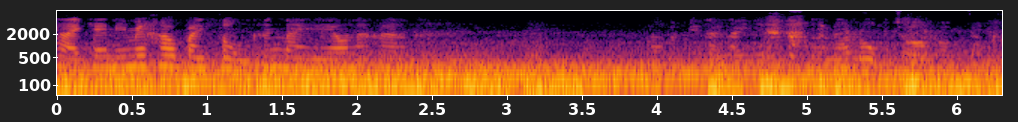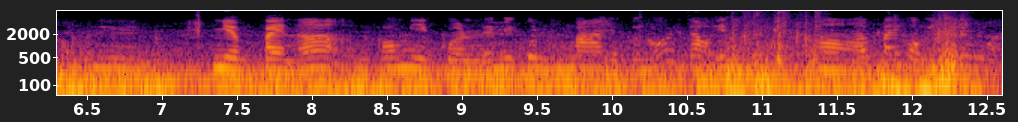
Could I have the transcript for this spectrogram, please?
ถ่ายแค่นี้ไม่เข้าไปส่งข้างในแล้วนะคะ มันมีหลายๆอย่างมันว่าโลกจอมของจากเขาเออเงียบไปนะก็มีคนแต่มีคนมาอยู่คือน้อยเจ้าอินอ๋อแล้วไปของอีกนึงว่ะ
